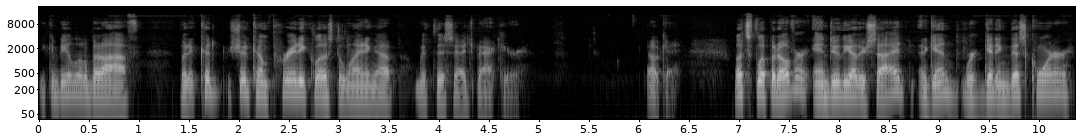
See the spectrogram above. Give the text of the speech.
You can be a little bit off, but it could should come pretty close to lining up with this edge back here. Okay, let's flip it over and do the other side. Again, we're getting this corner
